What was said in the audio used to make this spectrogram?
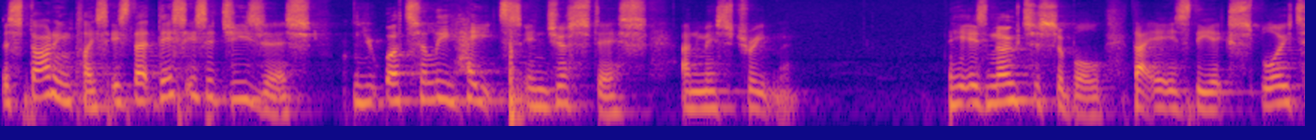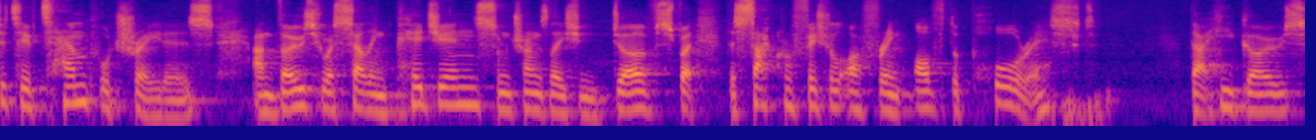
the starting place, is that this is a Jesus who utterly hates injustice and mistreatment. It is noticeable that it is the exploitative temple traders and those who are selling pigeons, some translation doves, but the sacrificial offering of the poorest that he goes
